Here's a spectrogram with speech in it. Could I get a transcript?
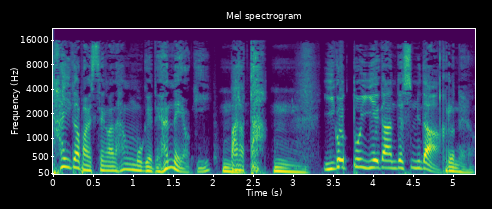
차이가 발생한 항목에 대한 내역이 음. 빠졌다. 음, 이것도 이해가 안 됐습니다. 그러네요.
